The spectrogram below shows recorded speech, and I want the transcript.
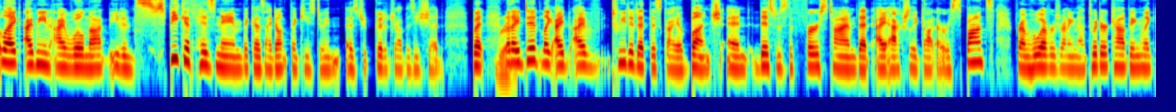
like I mean I will not even speaketh his name because I don't think he's doing as good a job as he should. But but I did like I I've tweeted at this guy a bunch and this was the first time that I actually got a response from whoever's running that Twitter account being like,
